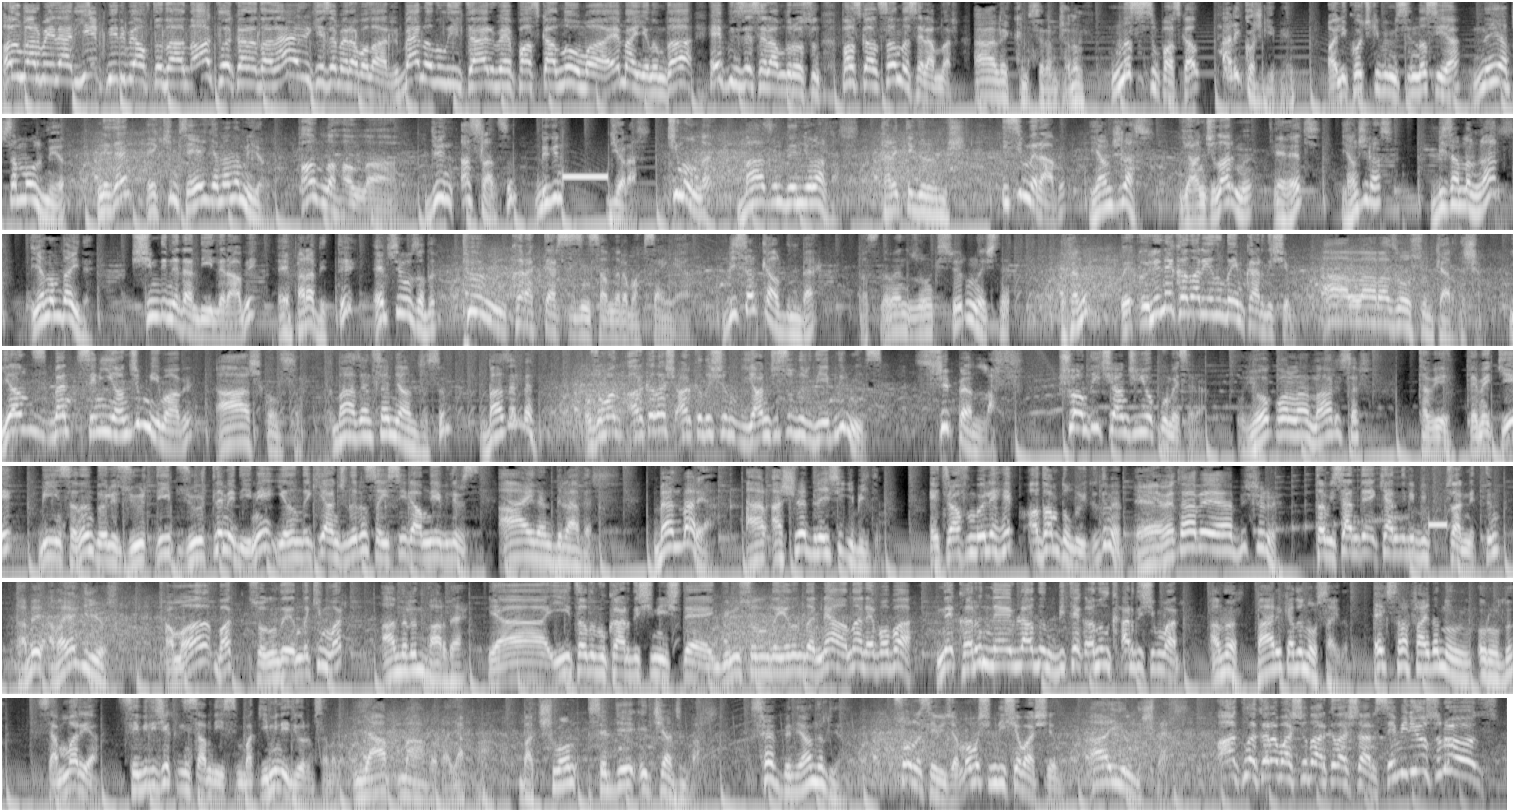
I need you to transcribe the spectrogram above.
Hanımlar beyler yepyeni bir haftadan Akla Karadan herkese merhabalar. Ben Anıl İlter ve Pascal Numa hemen yanımda. Hepinize selamlar olsun. Pascal sana da selamlar. Aleyküm selam canım. Nasılsın Pascal? Ali Koç gibiyim. Ali Koç gibi misin nasıl ya? Ne yapsam olmuyor. Neden? E kimseye yananamıyorum. Allah Allah. Dün aslansın, bugün diyorlar. Kim onlar? Bazen deniyorlar. Tarihte görülmüş. İsim ver abi. Yancılar. Yancılar mı? Evet, yancılar. Bir zamanlar yanımdaydı. Şimdi neden değiller abi? E para bitti, hepsi uzadı. Tüm karaktersiz insanlara bak sen ya. Bir sen kaldın be. Aslında ben de uzamak istiyorum da işte. Efendim? Ve ölene kadar yanındayım kardeşim. Allah razı olsun kardeşim. Yalnız ben senin yancın mıyım abi? Aşk olsun. Bazen sen yancısın, bazen ben. O zaman arkadaş arkadaşın yancısıdır diyebilir miyiz? Süper laf. Şu anda hiç yancın yok mu mesela? Yok vallahi maalesef. Tabii demek ki bir insanın böyle züğürtleyip züğürtlemediğini yanındaki yancıların sayısıyla anlayabiliriz. Aynen birader. Ben var ya a- aşiret reisi gibiydim. Etrafın böyle hep adam doluydu değil mi? Evet abi ya bir sürü. Tabii sen de kendini bir zannettin. Tabii havaya giriyorsun. Ama bak sonunda yanında kim var? Anırın var be. Ya iyi tanı bu kardeşini işte. Günün sonunda yanında ne ana ne baba, ne karın ne evladın bir tek Anıl kardeşim var. Anır bari kadın olsaydın. Ekstra faydan olur, olurdu. Sen var ya sevilecek insan değilsin bak yemin ediyorum sana bak. Yapma baba yapma. Bak şu an sevgiye ihtiyacım var. Sev beni Anır ya. Sonra seveceğim ama şimdi işe başlayalım. Hayırlı işler. Akla kara başladı arkadaşlar. Seviliyorsunuz.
